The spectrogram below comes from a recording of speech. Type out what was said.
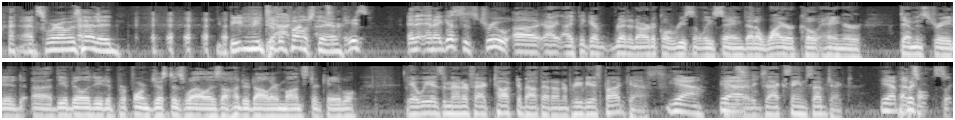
That's where I was headed. You beat me to yeah, the punch no, there. And, and I guess it's true. Uh, I, I think I read an article recently saying that a wire coat hanger demonstrated uh, the ability to perform just as well as a hundred dollar monster cable. Yeah, we as a matter of fact talked about that on a previous podcast. Yeah, yeah. That exact same subject. Yeah, That's but, awesome.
